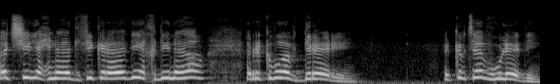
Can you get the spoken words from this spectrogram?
هادشي اللي حنا هاد الفكرة هادي خديناها نركبوها في الدراري. ركبتها في ولادي.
